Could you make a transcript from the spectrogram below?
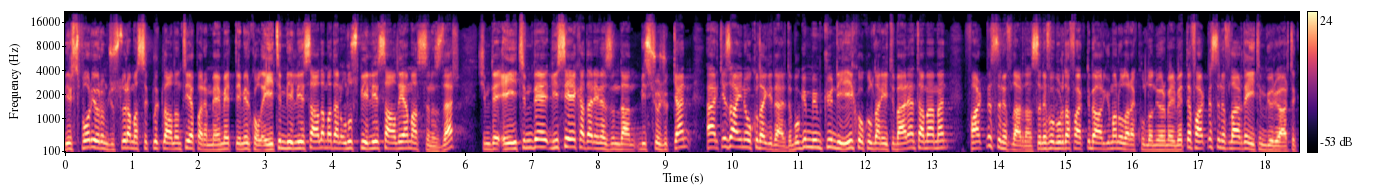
bir spor yorumcusudur ama sıklıkla alıntı yaparım Mehmet Demirkol. Eğitim birliği sağlamadan ulus birliği sağlayamazsınız der. Şimdi eğitimde liseye kadar en azından biz çocukken herkes aynı okula giderdi. Bugün mümkün değil. İlkokuldan itibaren tamamen farklı sınıflardan. Sınıfı burada farklı bir argüman olarak kullanıyorum elbette. Farklı sınıflarda eğitim görüyor artık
